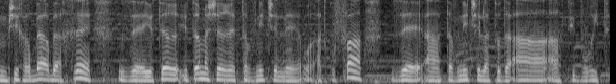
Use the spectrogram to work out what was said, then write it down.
ממשיך הרבה הרבה אחרי, זה יותר, יותר מאשר תבנית של אה, התקופה, זה התבנית של התודעה הציבורית.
